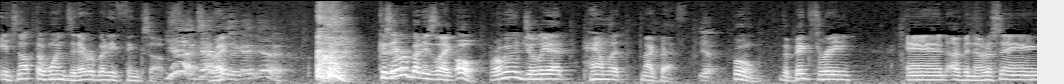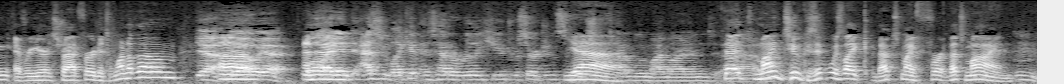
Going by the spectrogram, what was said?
It's not the ones that everybody thinks of. Yeah, exactly. Right? Like, yeah, Because everybody's like, oh, Romeo and Juliet, Hamlet, Macbeth. yeah. Boom. The big three. And I've been noticing every year at Stratford, it's one of them. Yeah, yeah, Um, oh yeah. and well, then- and As You Like It has had a really huge resurgence, Yeah. which kind of blew my mind. That's Um, mine too, because it was like that's my first. That's mine. mm.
